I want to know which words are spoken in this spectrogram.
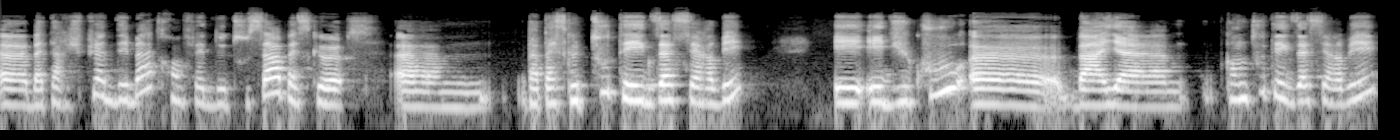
euh, bah, tu n'arrives plus à te débattre en fait de tout ça parce que, euh, bah, parce que tout est exacerbé. Et, du coup, euh, bah, y a, quand tout est exacerbé,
